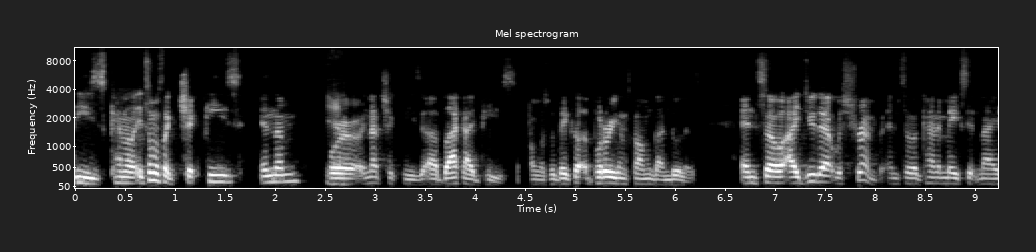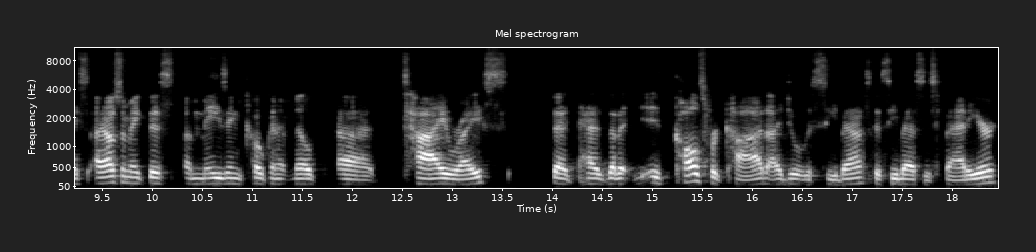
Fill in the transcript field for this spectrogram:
these kind of, it's almost like chickpeas in them, yeah. or not chickpeas, uh, black eyed peas, almost what they call Puerto Ricans call them gandules. And so I do that with shrimp, and so it kind of makes it nice. I also make this amazing coconut milk uh, Thai rice that has that it calls for cod. I do it with sea bass because sea bass is fattier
